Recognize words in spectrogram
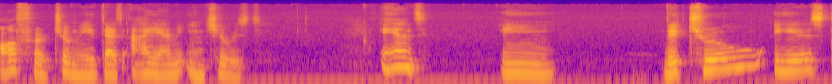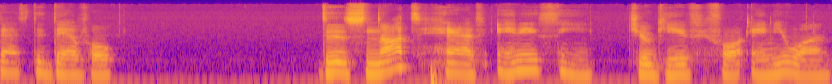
offer to me that I am interested. And in the truth is that the devil does not have anything to give for anyone,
